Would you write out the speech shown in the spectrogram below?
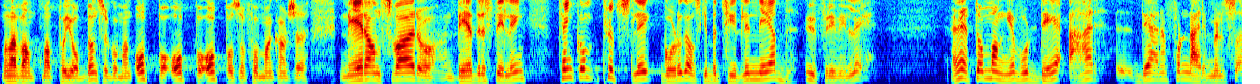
Man er vant med at på jobben så går man opp og opp, og opp, og så får man kanskje mer ansvar og en bedre stilling. Tenk om plutselig går du ganske betydelig ned ufrivillig. Jeg vet om mange hvor det er, det er en fornærmelse.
